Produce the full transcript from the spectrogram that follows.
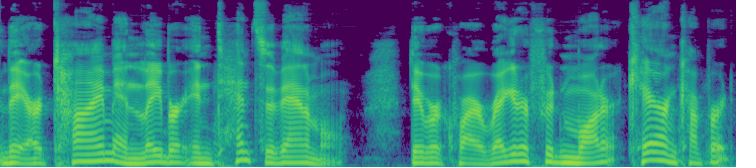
they are time and labor intensive animal. They require regular food and water, care and comfort,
